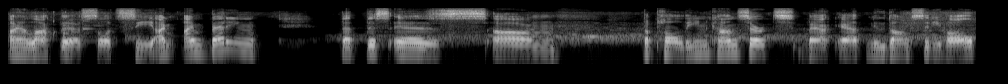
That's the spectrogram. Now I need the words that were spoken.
I unlock this, so let's see. I'm, I'm betting that this is um, the Pauline concert back at New Donk City Hall.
